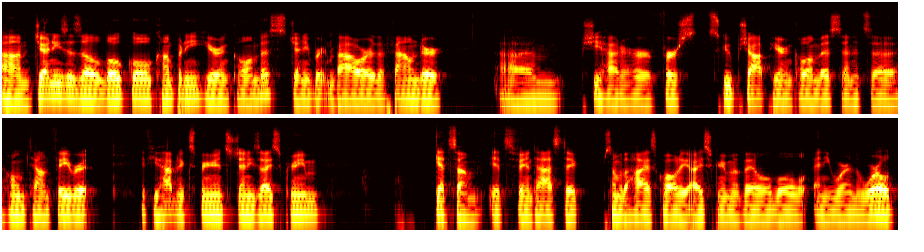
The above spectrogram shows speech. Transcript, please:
Um, Jeni's is a local company here in Columbus. Jeni Britton Bauer, the founder, um, she had her first scoop shop here in Columbus, and it's a hometown favorite. If you haven't experienced Jeni's ice cream, get some. It's fantastic. Some of the highest quality ice cream available anywhere in the world.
